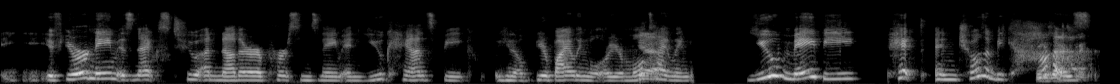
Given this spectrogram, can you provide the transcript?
if your name is next to another person's name and you can speak you know you're bilingual or you're multilingual yeah. you may be picked and chosen because exactly.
